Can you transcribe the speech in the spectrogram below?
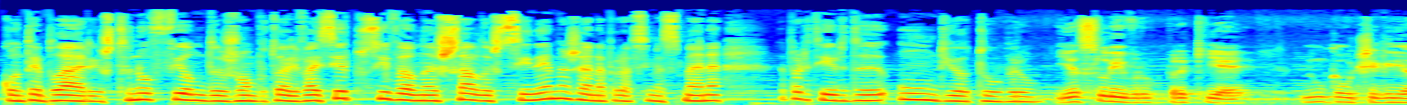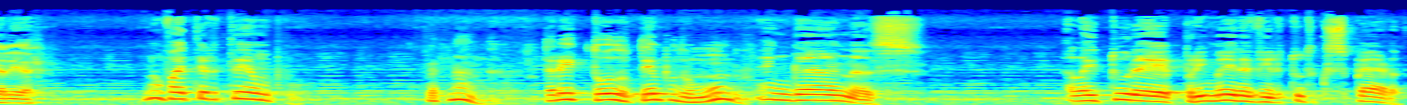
Contemplar este novo filme de João Botelho vai ser possível nas salas de cinema já na próxima semana, a partir de 1 de outubro. E esse livro, para que é? Nunca o cheguei a ler. Não vai ter tempo. Fernanda, terei todo o tempo do mundo? Engana-se. A leitura é a primeira virtude que se perde.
